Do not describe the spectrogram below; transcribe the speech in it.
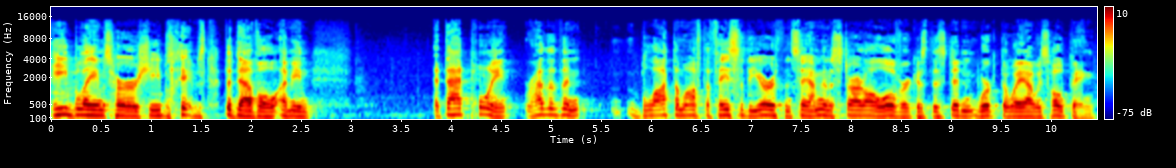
He blames her, she blames the devil. I mean, at that point, rather than blot them off the face of the earth and say, I'm going to start all over because this didn't work the way I was hoping,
